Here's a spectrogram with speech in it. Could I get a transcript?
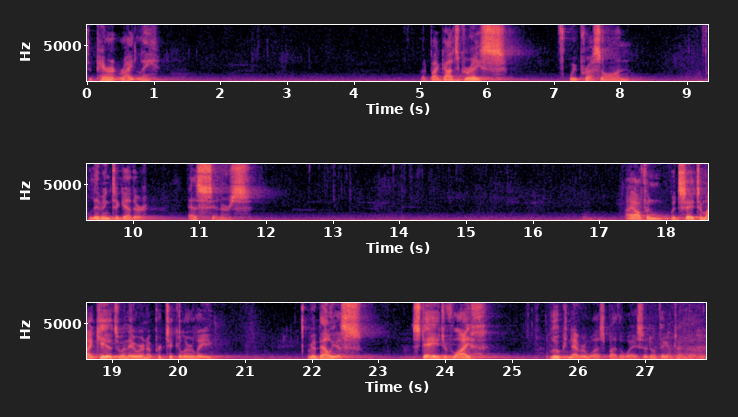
to parent rightly. But by God's grace, we press on, living together as sinners. I often would say to my kids when they were in a particularly rebellious stage of life, Luke never was, by the way, so don't think I'm talking about Luke.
